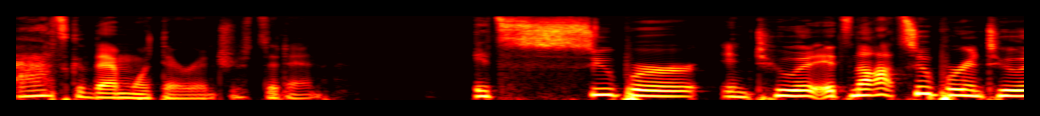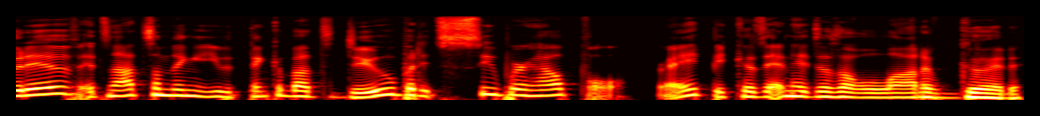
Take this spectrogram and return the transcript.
ask them what they're interested in it's super intuitive. It's not super intuitive. It's not something you would think about to do, but it's super helpful, right? Because and it does a lot of good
